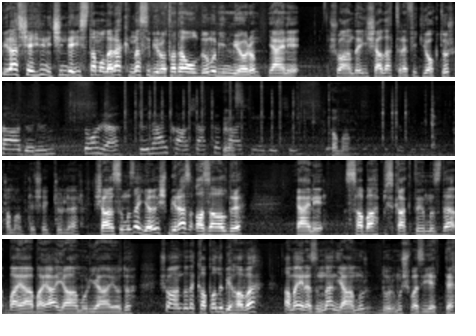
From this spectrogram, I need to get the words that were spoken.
Biraz şehrin içindeyiz. Tam olarak nasıl bir rotada olduğumu bilmiyorum. Yani şu anda inşallah trafik yoktur. Sağa dönün. Sonra döner kavşakta Biraz. karşıya geçin. Tamam. Tamam teşekkürler. Şansımıza yağış biraz azaldı. Yani sabah biz kalktığımızda baya baya yağmur yağıyordu. Şu anda da kapalı bir hava ama en azından yağmur durmuş vaziyette.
